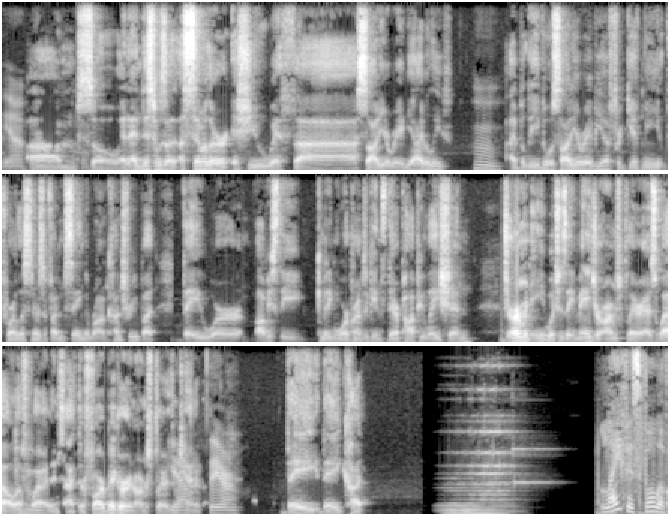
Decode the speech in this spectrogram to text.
yeah. Um. Okay. So, and and this was a, a similar issue with uh, Saudi Arabia, I believe. Hmm. I believe it was Saudi Arabia. Forgive me to our listeners if I'm saying the wrong country, but they were obviously committing war crimes against their population. Germany, which is a major arms player as well, mm-hmm. in fact, they're far bigger an arms player than yeah, Canada. They are. They they cut Life is full of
